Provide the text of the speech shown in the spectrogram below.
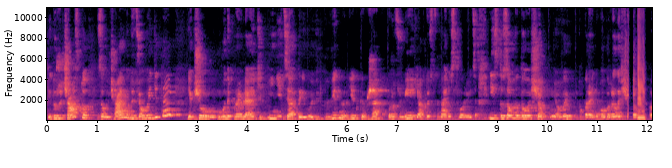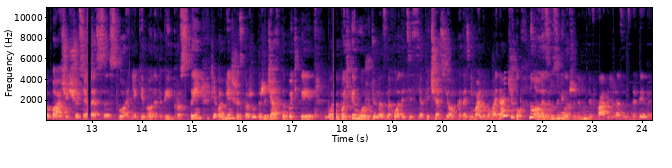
І дуже часто залучаємо до цього і дітей. Якщо вони проявляють ініціативу, відповідно дітки вже розуміють, як той сценарій створюється. І стосовно того, що ви попередньо говорили, що бачать, що це створення кіно не такий простий. Я вам більше скажу, дуже часто батьки, бо батьки можуть у нас знаходитися під час зйомки на знімальному майданчику, ну але зрозуміло, що не бути в кадрі разом з дитиною.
